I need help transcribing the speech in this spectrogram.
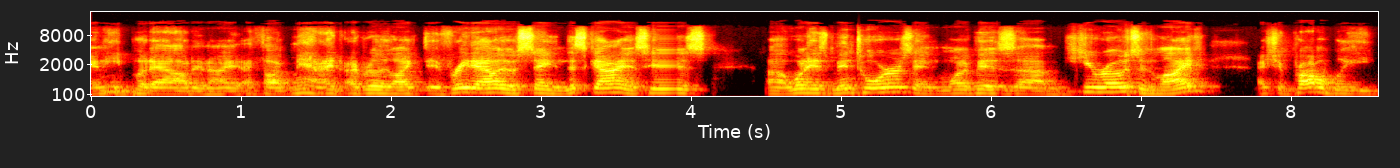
and he put out, and I, I thought, man, I'd, I'd, really like if Ray Dalio is saying this guy is his uh, one of his mentors and one of his um, heroes in life. I should probably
